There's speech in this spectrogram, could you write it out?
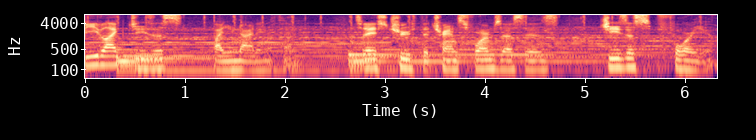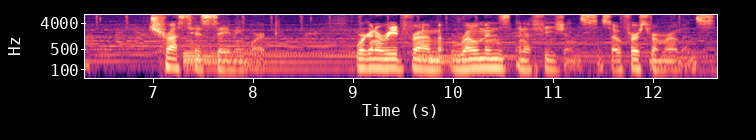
be like Jesus by uniting with Him. Today's truth that transforms us is Jesus for you. Trust His saving work. We're going to read from Romans and Ephesians. So, first from Romans.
